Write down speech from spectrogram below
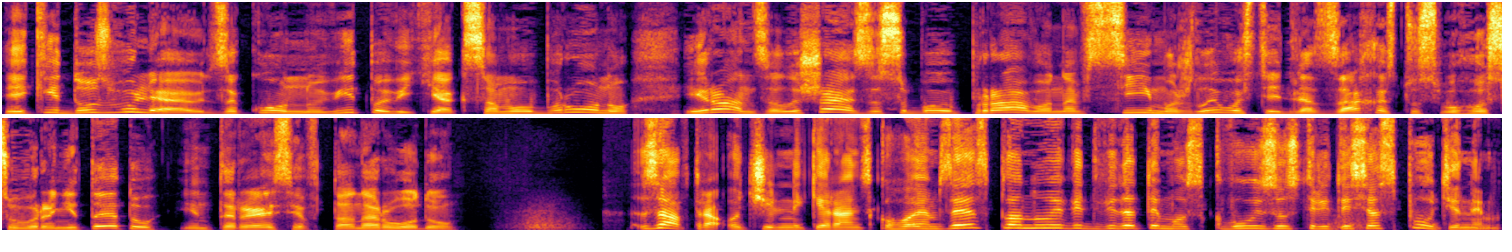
які дозволяють законну відповідь як самооборону, Іран залишає за собою право на всі можливості для захисту свого суверенітету, інтересів та народу. Завтра очільник іранського МЗС планує відвідати Москву і зустрітися з Путіним.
